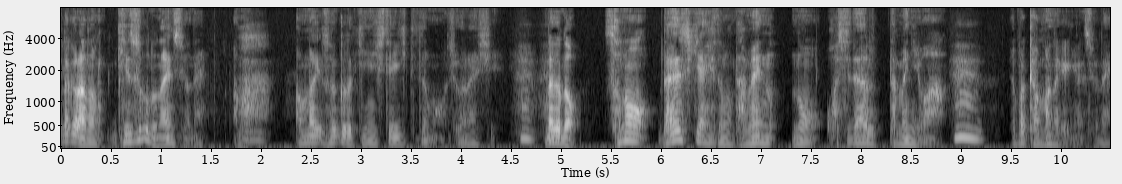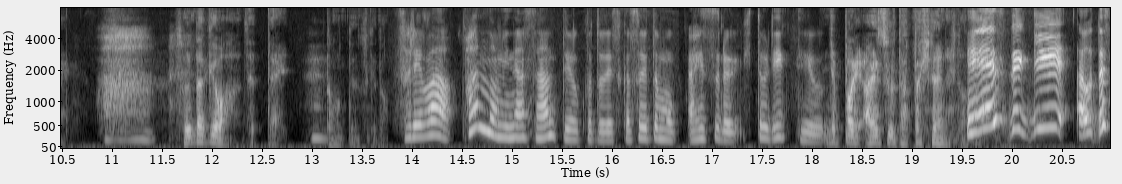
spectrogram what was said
だからあの気にすることないんですよねあのああんまりそういうこと気にして生きててもしょうがないしうん。だけどその大好きな人のための星であるためにはうん。やっぱり頑張んなきゃいけないですよね。それだけは絶対と思ってるんですけど。それはファンの皆さんっていうことですか？それとも愛する一人っていう。やっぱり愛するたった一人の人。えー、素敵！青田さ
